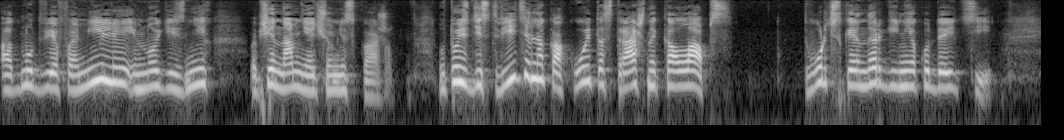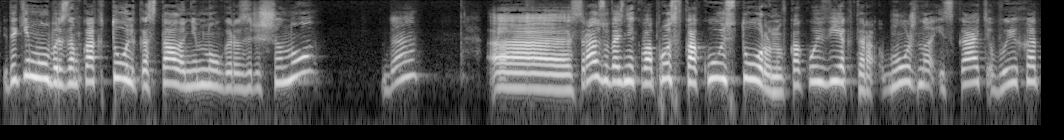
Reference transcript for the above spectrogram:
одну-две фамилии, и многие из них вообще нам ни о чем не скажут. Ну, то есть действительно какой-то страшный коллапс. Творческой энергии некуда идти. И таким образом, как только стало немного разрешено, да, э, сразу возник вопрос, в какую сторону, в какой вектор можно искать выход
